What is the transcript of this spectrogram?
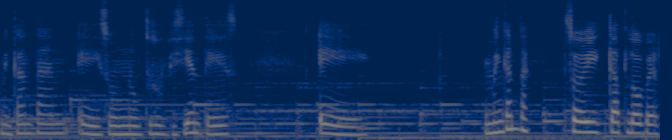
me encantan, eh, son autosuficientes, eh, me encantan, soy cat lover.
